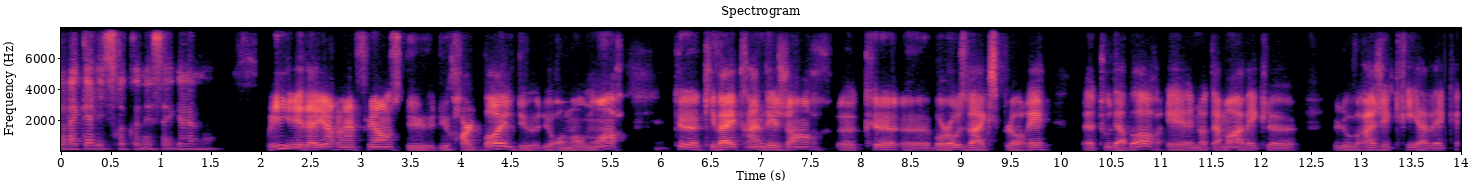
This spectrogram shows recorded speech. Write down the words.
dans laquelle il se reconnaissait également. Oui, et d'ailleurs l'influence du, du hard-boiled, du, roman noir, qui va être un des genres que Burroughs va explorer tout d'abord, et notamment avec l'ouvrage écrit avec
